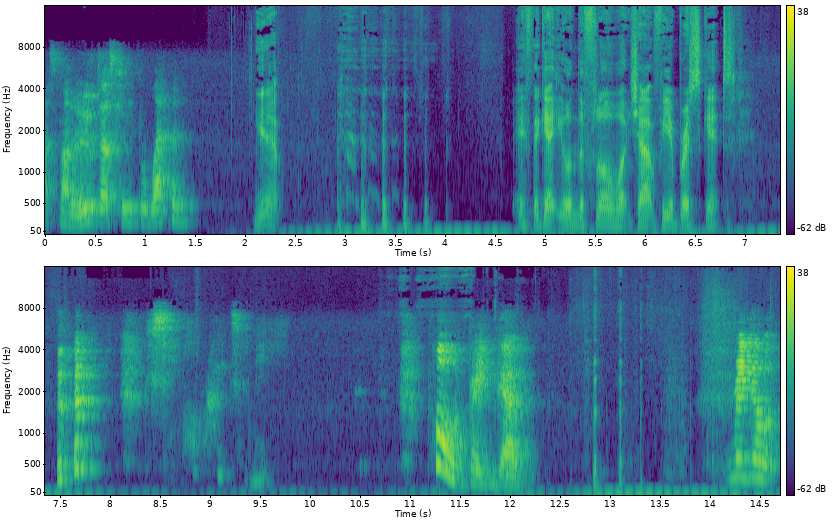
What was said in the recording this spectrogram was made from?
That's not a. That's lethal weapon. Yeah. if they get you on the floor, watch out for your brisket. They seem all right to me. Poor Ringo. Ringo,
